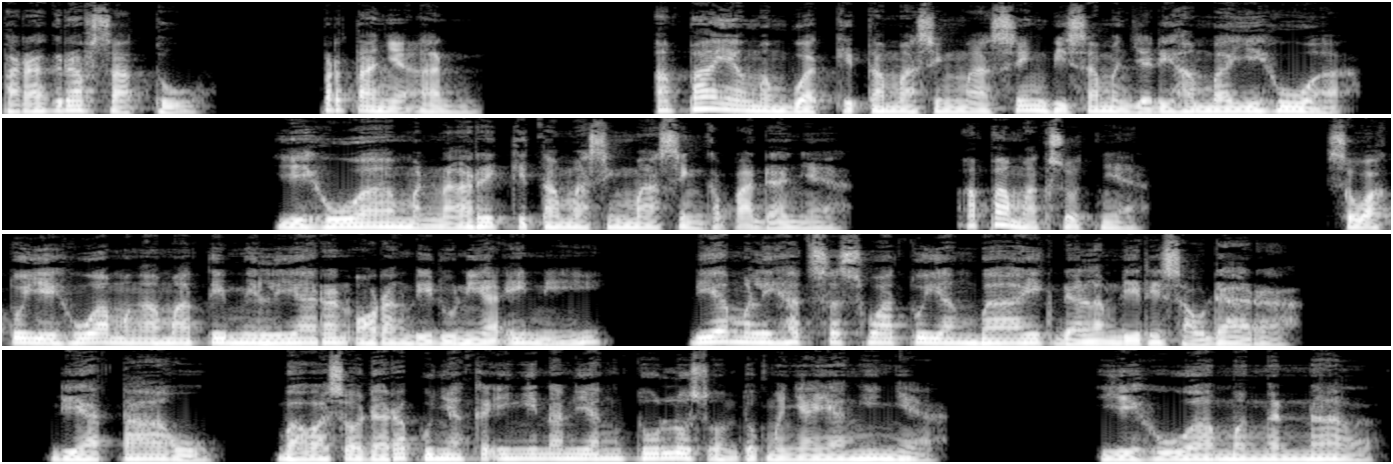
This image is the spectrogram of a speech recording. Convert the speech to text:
Paragraf 1. Pertanyaan. Apa yang membuat kita masing-masing bisa menjadi hamba Yehua? Yehua menarik kita masing-masing kepadanya. Apa maksudnya? Sewaktu Yehua mengamati miliaran orang di dunia ini, dia melihat sesuatu yang baik dalam diri saudara. Dia tahu bahwa saudara punya keinginan yang tulus untuk menyayanginya. Yehua mengenal,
